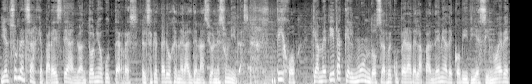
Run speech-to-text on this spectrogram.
Y en su mensaje para este año, Antonio Guterres, el secretario general de Naciones Unidas, Dijo que a medida que el mundo se recupera de la pandemia de COVID-19,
